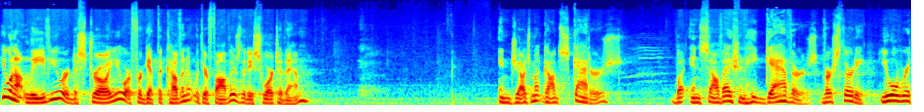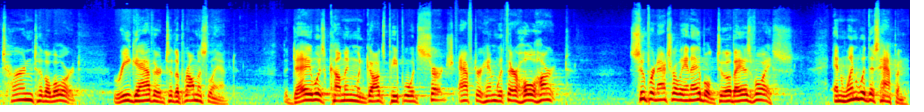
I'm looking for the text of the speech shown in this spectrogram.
He will not leave you or destroy you or forget the covenant with your fathers that he swore to them. In judgment, God scatters, but in salvation, he gathers. Verse 30 You will return to the Lord, regathered to the promised land. The day was coming when God's people would search after him with their whole heart supernaturally enabled to obey his voice. And when would this happen?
